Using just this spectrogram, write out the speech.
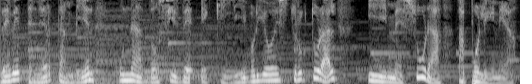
debe tener también una dosis de equilibrio estructural y mesura apolínea.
